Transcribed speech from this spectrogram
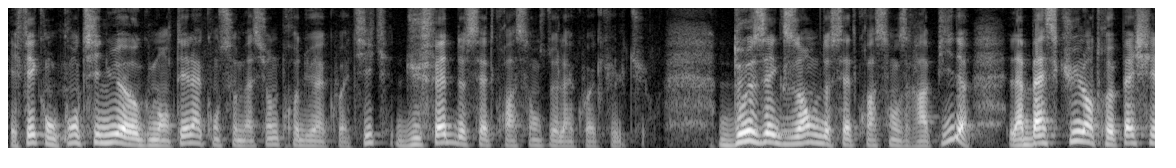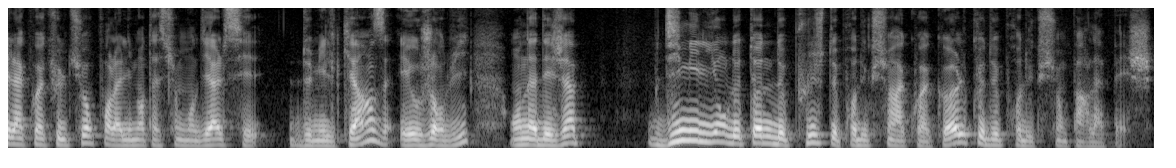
et fait qu'on continue à augmenter la consommation de produits aquatiques du fait de cette croissance de l'aquaculture. Deux exemples de cette croissance rapide. La bascule entre pêche et l'aquaculture pour l'alimentation mondiale, c'est 2015 et aujourd'hui, on a déjà 10 millions de tonnes de plus de production aquacole que de production par la pêche.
